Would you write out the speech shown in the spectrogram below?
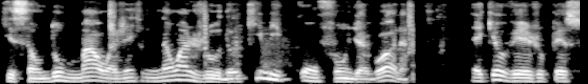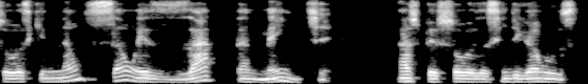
que são do mal, a gente não ajuda. O que me confunde agora é que eu vejo pessoas que não são exatamente as pessoas, assim, digamos,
